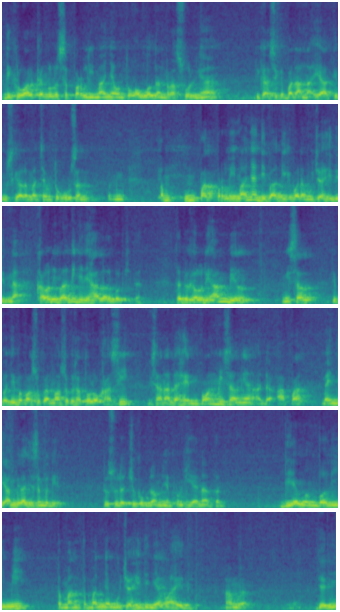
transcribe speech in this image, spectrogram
Dikeluarkan dulu seperlimanya untuk Allah dan Rasulnya. Dikasih kepada anak yatim segala macam. Itu urusan empat perlimanya dibagi kepada mujahidin. Nah kalau dibagi jadi halal buat kita. Tapi kalau diambil Misal tiba-tiba pasukan masuk ke satu lokasi, di sana ada handphone misalnya, ada apa, main diambil aja sama dia. Itu sudah cukup namanya pengkhianatan. Dia mendalimi teman-temannya mujahidin yang lain. Paham nggak? Jadi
